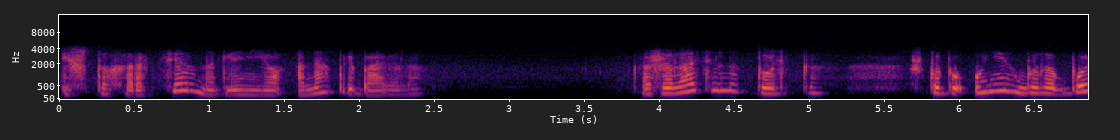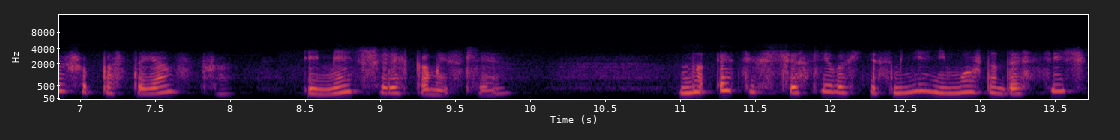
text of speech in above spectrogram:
И что характерно для нее, она прибавила. Желательно только, чтобы у них было больше постоянства и меньше легкомыслия. Но этих счастливых изменений можно достичь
